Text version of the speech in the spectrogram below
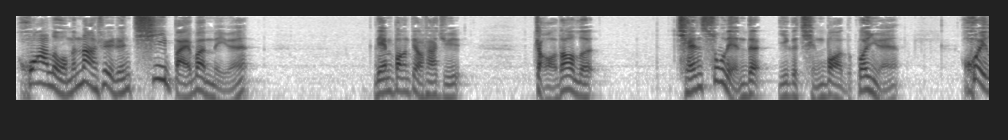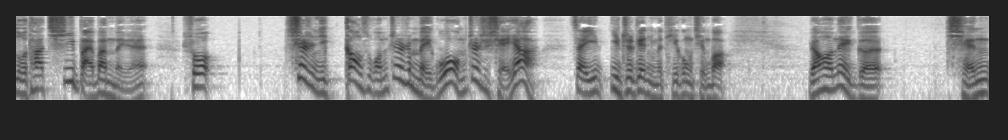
花了我们纳税人七百万美元，联邦调查局找到了前苏联的一个情报的官员，贿赂他七百万美元，说：“是你告诉我们这是美国，我们这是谁呀？在一一直给你们提供情报。”然后那个前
